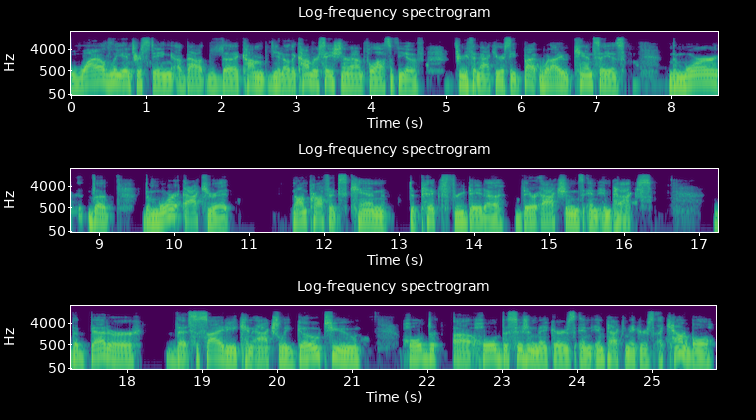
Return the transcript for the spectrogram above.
wildly interesting about the com, you know the conversation around philosophy of truth and accuracy but what i can say is the more the the more accurate nonprofits can depict through data their actions and impacts the better that society can actually go to hold uh, hold decision makers and impact makers accountable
